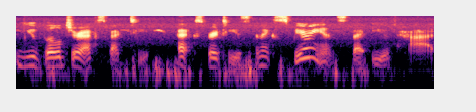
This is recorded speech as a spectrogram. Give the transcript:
you build your expertise and experience that you've had.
